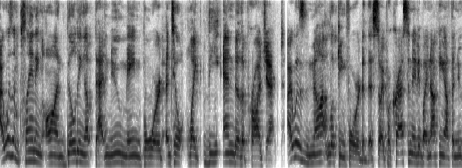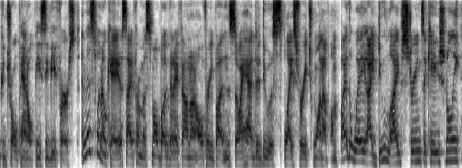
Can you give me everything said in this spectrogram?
I wasn't planning on building up that new main board until like the end of the project. I was not looking forward to this, so I procrastinated by knocking out the new control panel PCB first. And this went okay, aside from a small bug that I found on all three buttons, so I had to do a splice for each one of them. By the way, I do live streams occasionally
